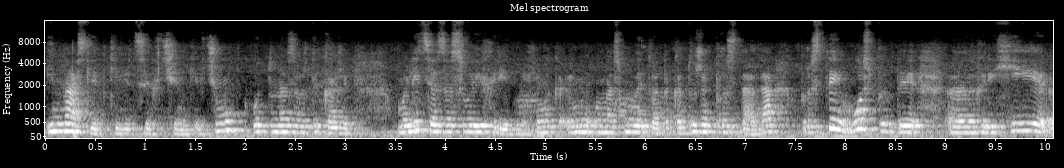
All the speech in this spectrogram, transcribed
і наслідки від цих вчинків. Чому от у нас завжди кажуть, моліться за своїх рідних. І ми, у нас молитва така дуже проста. Да? Прости, Господи, е, гріхи, е,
